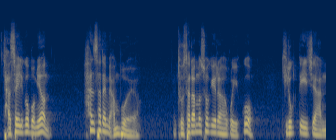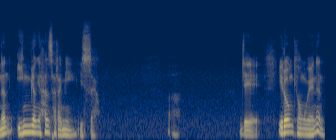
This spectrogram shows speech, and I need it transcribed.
자세히 읽어보면 한 사람이 안 보여요. 두 사람은 소개를 하고 있고 기록되지 않는 익명의 한 사람이 있어요. 어, 이제 이런 경우에는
